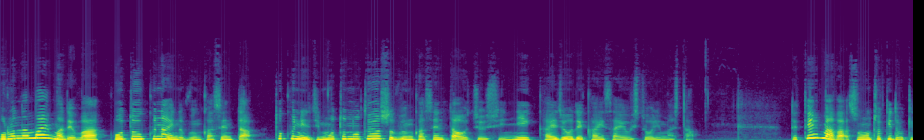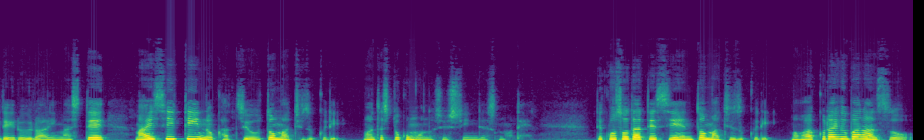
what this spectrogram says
コロナ前までは江東区内の文化センター、特に地元の豊洲文化センターを中心に会場で開催をしておりました。で、テーマがその時々でいろいろありまして、ICT の活用とまちづくりま、私ドコモの出身ですので、で、子育て支援とまちづくり、まあ、ワークライフバランスを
